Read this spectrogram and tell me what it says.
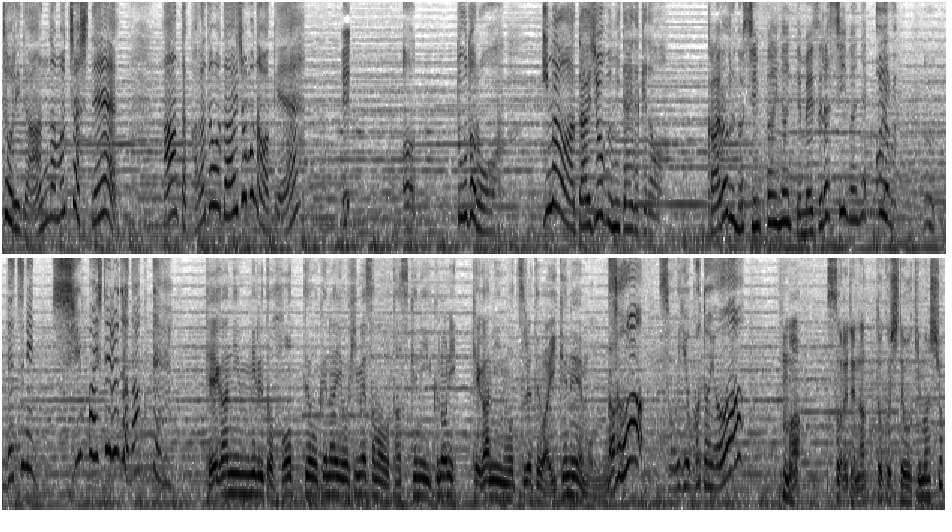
一人であんな無茶してあんた体は大丈夫なわけ？えあどうだろう。今は大丈夫みたいだけど。カロルの心配なんて珍しいわね。いやべ別に心配してるんじゃなくて。怪我人見ると放っておけないお姫様を助けに行くのに怪我人を連れてはいけねえもんな。そうそういうことよ。まそれで納得しておきましょう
